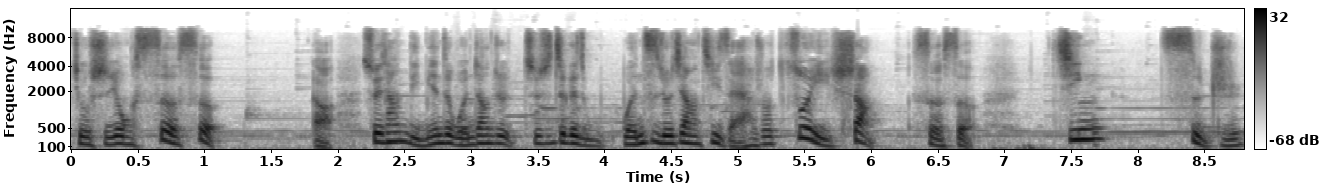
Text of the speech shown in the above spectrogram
就是用色色。啊，所以它里面的文章就就是这个文字就这样记载，他说最上色色，金次之，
